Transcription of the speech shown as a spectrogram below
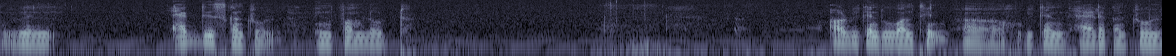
we will add this control in form load. Or we can do one thing uh, we can add a control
